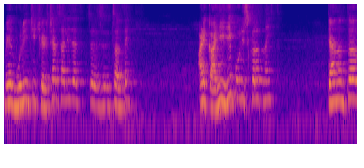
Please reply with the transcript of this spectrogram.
म्हणजे मुलींची छेडछाड चालली जा च- चालते. आणि काहीही पोलीस करत नाहीत. त्यानंतर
